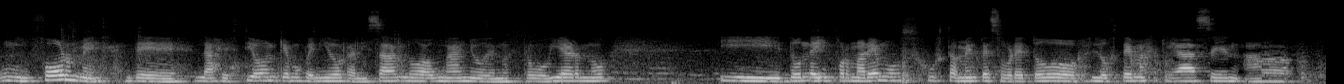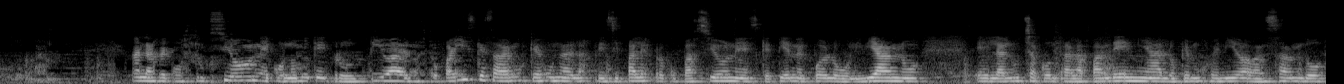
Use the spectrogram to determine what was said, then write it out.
un informe de la gestión que hemos venido realizando a un año de nuestro gobierno y donde informaremos justamente sobre todo los temas que hacen a, a, la reconstrucción económica y productiva de nuestro país, que sabemos que es una de las principales preocupaciones que tiene el pueblo boliviano en la lucha contra la pandemia, lo que hemos venido avanzando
